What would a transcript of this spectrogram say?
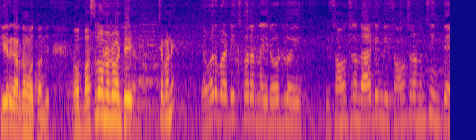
క్లియర్గా అర్థమవుతుంది. బస్సులో ఉన్నటువంటి చెప్పండి. ఎవరు పట్టించుకోరన్న ఈ రోడ్లు ఈ- సంవత్సరం దాటింది ఈ సంవత్సరం నుంచి ఇంతే.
